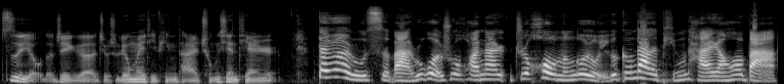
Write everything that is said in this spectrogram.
自有的这个就是流媒体平台重现天日。但愿如此吧。如果说华纳之后能够有一个更大的平台，然后把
